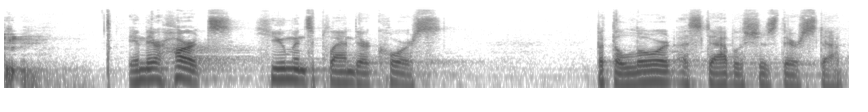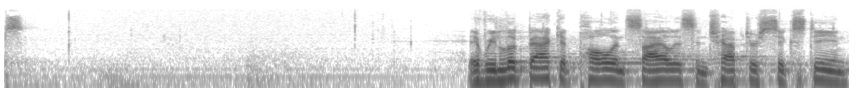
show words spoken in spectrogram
"In their hearts humans plan their course, but the Lord establishes their steps." If we look back at Paul and Silas in chapter 16,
